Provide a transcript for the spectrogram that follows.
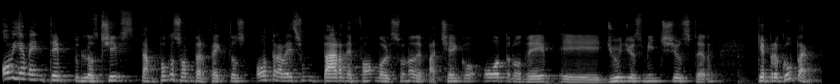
Obviamente, pues, los Chiefs tampoco son perfectos. Otra vez un par de fumbles, uno de Pacheco, otro de eh, Juju Smith Schuster, que preocupan.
